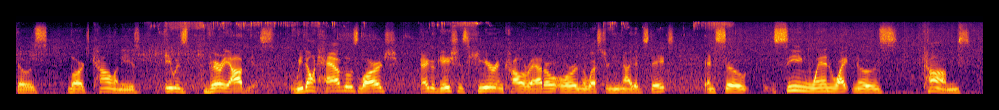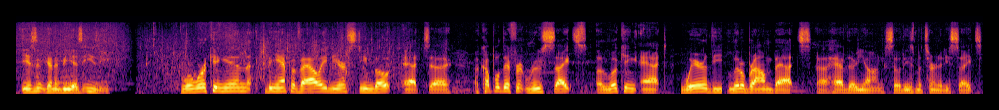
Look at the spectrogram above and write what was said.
those large colonies it was very obvious. We don't have those large aggregations here in Colorado or in the western United States and so seeing when white nose comes isn't going to be as easy. We're working in the Yampa Valley near Steamboat at uh, a couple different roost sites uh, looking at where the little brown bats uh, have their young, so these maternity sites.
